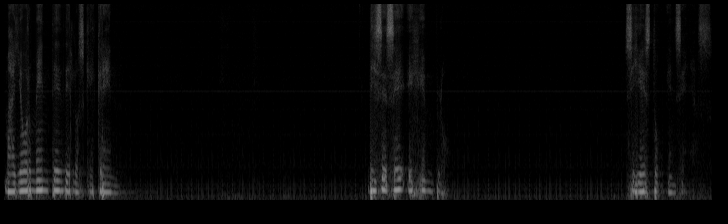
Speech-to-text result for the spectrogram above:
mayormente de los que creen. Dice, sé ejemplo. Si esto enseñas.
